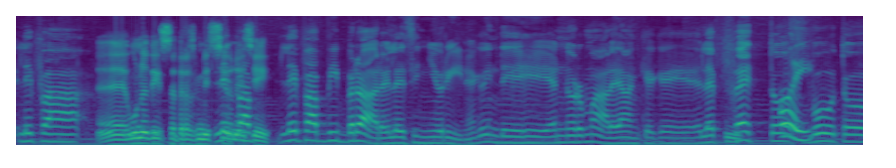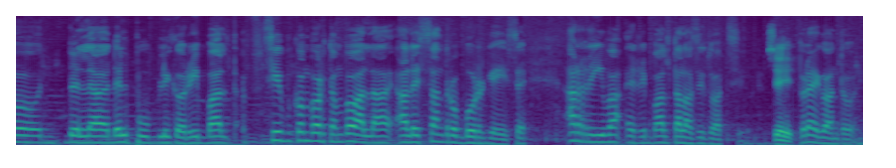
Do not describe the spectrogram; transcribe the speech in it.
le fa... Eh, una di questa Le trasmissione, fa, sì. le fa vibrare le signorine, quindi è normale anche che l'effetto Poi- voto del, del pubblico ribalta, si comporta un po' alla Alessandro Borghese, arriva e ribalta la situazione. Sì. Prego Antonio.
